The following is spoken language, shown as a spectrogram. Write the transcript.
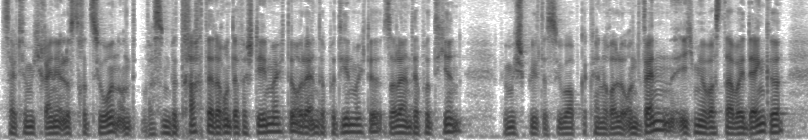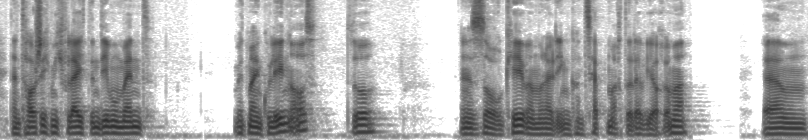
Ist halt für mich reine Illustration und was ein Betrachter darunter verstehen möchte oder interpretieren möchte, soll er interpretieren. Für mich spielt das überhaupt gar keine Rolle. Und wenn ich mir was dabei denke, dann tausche ich mich vielleicht in dem Moment mit meinen Kollegen aus. So. Dann ist es auch okay, wenn man halt ein Konzept macht oder wie auch immer. Ähm,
